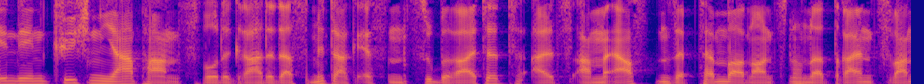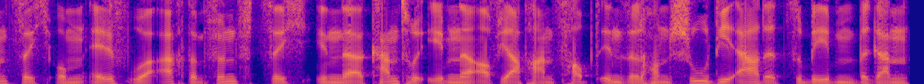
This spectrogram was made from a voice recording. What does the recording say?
In den Küchen Japans wurde gerade das Mittagessen zubereitet, als am 1. September 1923 um 11.58 Uhr in der Kanto-Ebene auf Japans Hauptinsel Honshu die Erde zu beben begann.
